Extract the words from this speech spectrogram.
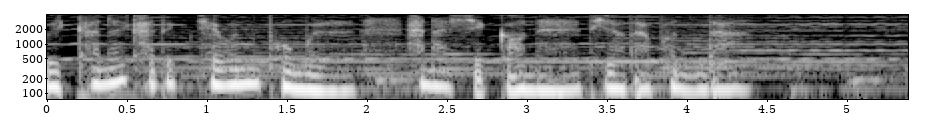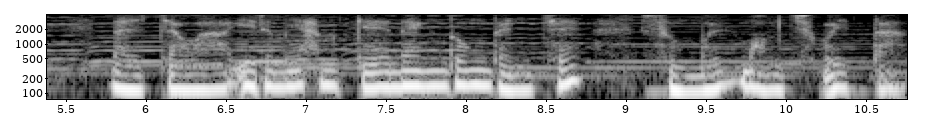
위칸을 가득 채운 봄을 하나씩 꺼내 들여다본다. 날짜와 이름이 함께 냉동된 채 숨을 멈추고 있다.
